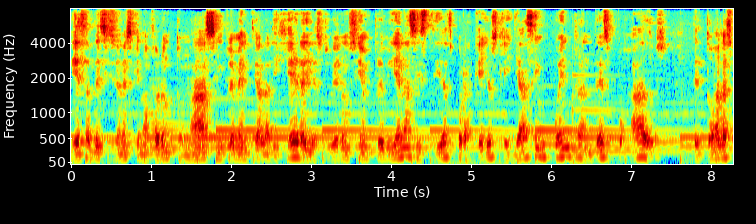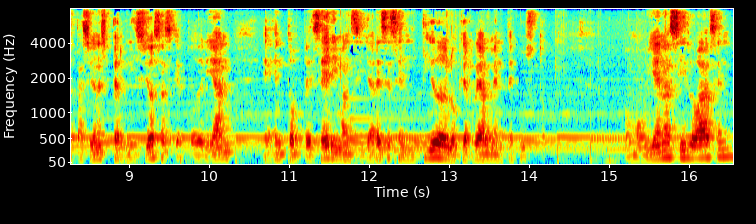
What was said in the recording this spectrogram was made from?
y esas decisiones que no fueron tomadas simplemente a la ligera y estuvieron siempre bien asistidas por aquellos que ya se encuentran despojados de todas las pasiones perniciosas que podrían entorpecer y mancillar ese sentido de lo que es realmente justo. Como bien así lo hacen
